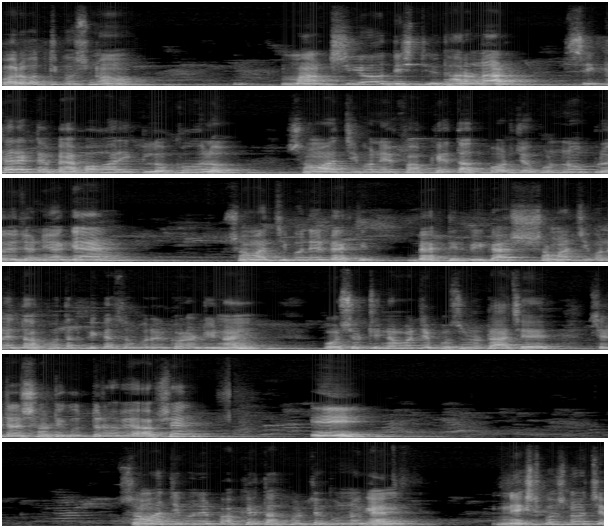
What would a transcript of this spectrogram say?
পরবর্তী প্রশ্ন, মার্কসীয় দৃষ্টি, ধারণার শিক্ষার একটা ব্যবহারিক লক্ষ্য হল, সমাজ জীবনের পক্ষে তাৎপর্যপূর্ণ প্রয়োজনীয় জ্ঞান সমাজ জীবনের ব্যক্তি, ব্যক্তির বিকাশ, সমাজ জীবনের দক্ষতার বিকাশ ওপরের কোনোটি নয়। পঁয়ষট্টি নম্বর যে প্রশ্নটা আছে, সেটার সঠিক উত্তর হবে অপশান এ। সমাজ জীবনের পক্ষে তাৎপর্যপূর্ণ জ্ঞান। নেক্সট প্রশ্ন হচ্ছে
